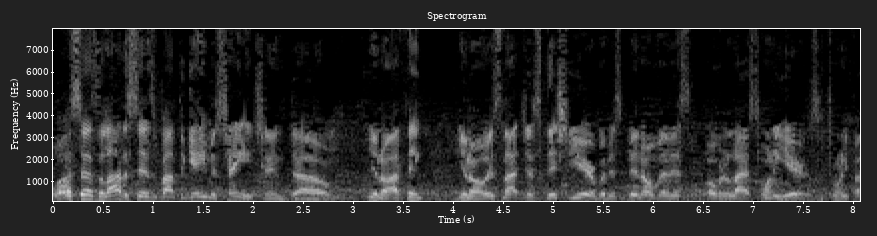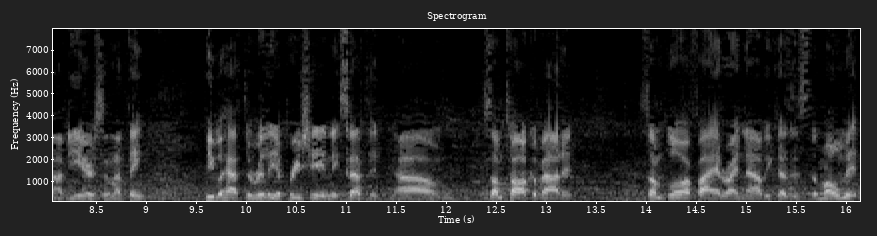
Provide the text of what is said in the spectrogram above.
Well, it says a lot. It says about the game has changed, and um, you know I think you know it's not just this year, but it's been over this over the last 20 years, 25 years, and I think people have to really appreciate and accept it. Um, some talk about it, some glorify it right now because it's the moment.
